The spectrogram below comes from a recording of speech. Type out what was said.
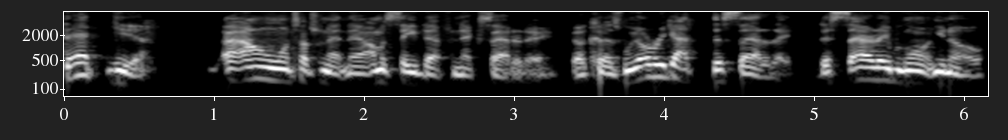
that. Yeah, I don't want to touch on that now. I'm gonna save that for next Saturday because we already got this Saturday. This Saturday, we're going, to you know,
